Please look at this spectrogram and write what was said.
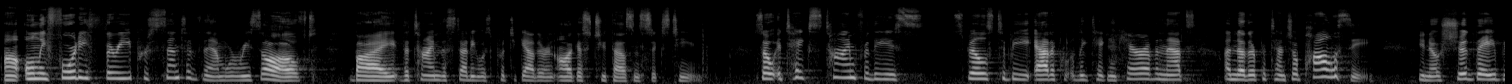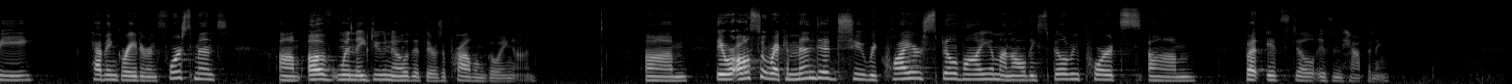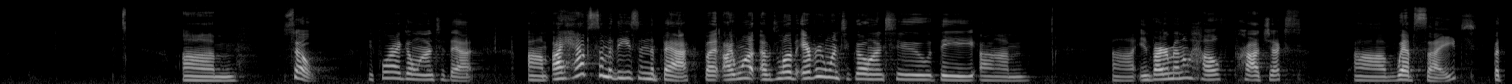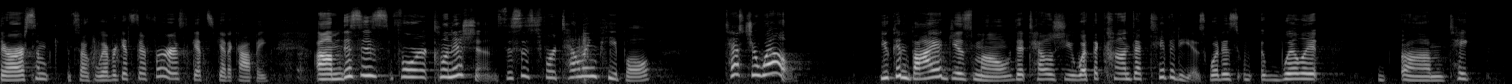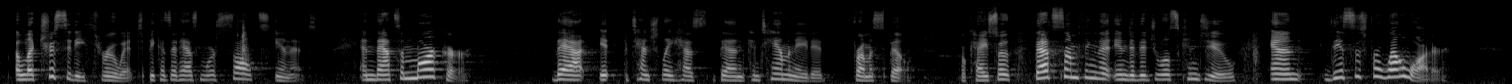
uh, only 43% of them were resolved by the time the study was put together in August 2016. So it takes time for these spills to be adequately taken care of, and that's another potential policy. You know, should they be having greater enforcement um, of when they do know that there's a problem going on? Um, they were also recommended to require spill volume on all these spill reports, um, but it still isn't happening. Um, so, before I go on to that, um, I have some of these in the back, but I, want, I would love everyone to go onto the um, uh, Environmental Health Projects uh, website, but there are some, so whoever gets there first gets to get a copy. Um, this is for clinicians. This is for telling people, test your well. You can buy a gizmo that tells you what the conductivity is. What is, will it um, take electricity through it because it has more salts in it? And that's a marker that it potentially has been contaminated from a spill. Okay, so that's something that individuals can do. And this is for well water.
